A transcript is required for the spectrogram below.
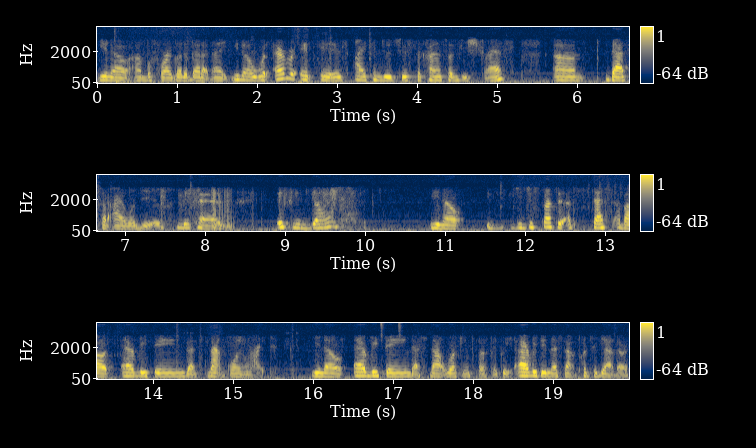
you know, um, before I go to bed at night. You know, whatever it is I can do just to kind of sort of de-stress, um, that's what I will do. Because if you don't, you know, you just start to obsess about everything that's not going right. You know, everything that's not working perfectly, everything that's not put together.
